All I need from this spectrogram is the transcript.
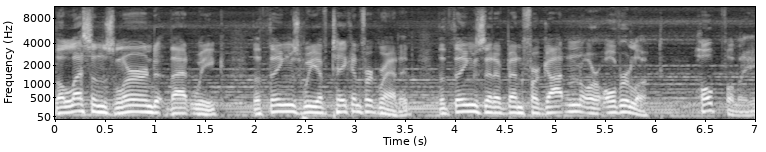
The lessons learned that week, the things we have taken for granted, the things that have been forgotten or overlooked, hopefully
